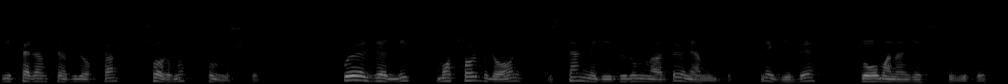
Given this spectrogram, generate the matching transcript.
diferansiyel bloktan sorumlu tutulmuştur. Bu özellik motor bloğun istenmediği durumlarda önemlidir. Ne gibi? Doğum analjezisi gibi.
